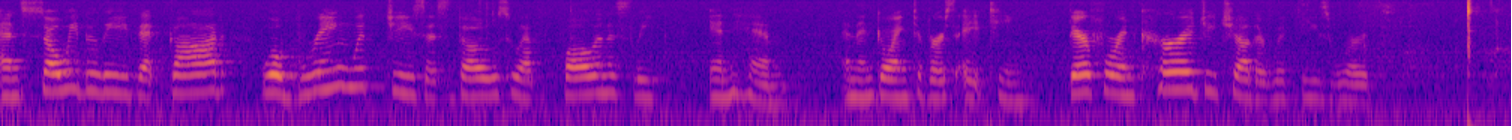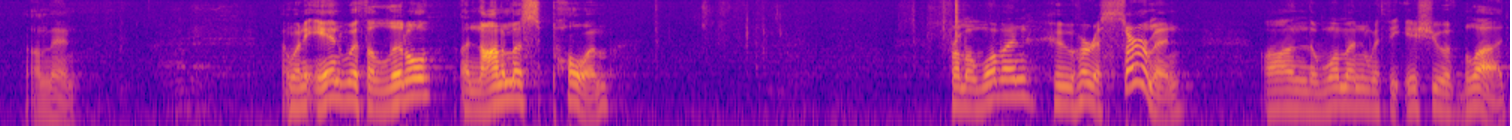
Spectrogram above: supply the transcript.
and so we believe that God will bring with Jesus those who have fallen asleep in him. And then going to verse 18. Therefore, encourage each other with these words. Amen. I'm going to end with a little anonymous poem from a woman who heard a sermon on the woman with the issue of blood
